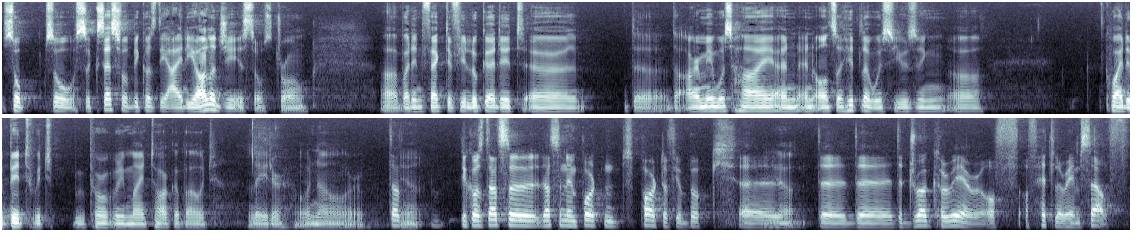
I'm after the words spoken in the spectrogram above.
so so successful because the ideology is so strong. Uh, but in fact, if you look at it, uh, the the army was high, and, and also Hitler was using uh, quite a bit, which we probably might talk about later or now. Or yeah. Because that's a that's an important part of your book. Uh, Yeah. The the the drug career of of Hitler himself.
